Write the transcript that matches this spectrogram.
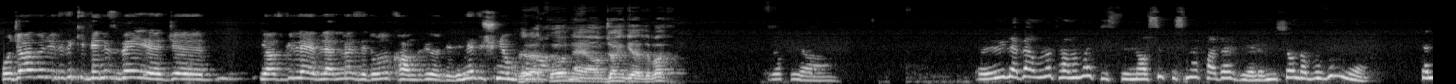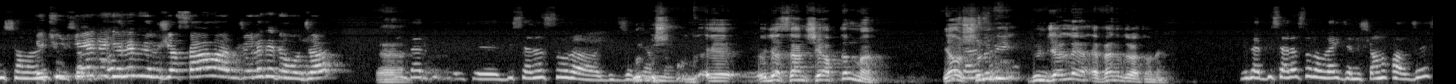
hoca az önce dedi ki Deniz Bey e, ce, Yazgül'le evlenmez dedi onu kandırıyor dedi. Ne düşünüyorsun bu konu Berat o hakkında? ne amcan geldi bak. Yok ya. Öyle ben onu tanımak istiyorum. Nasıl kısmet kadar diyelim. Nişan da bozulmuyor. Sen nişanlanınca E, Türkiye'ye de gelemiyormuş yasağı varmış öyle dedi hoca. He. Ben bir, bir sene sonra gideceğim Bu iş- e, öyle sen şey yaptın mı? Ya şunu bir güncelle efendim Gratone. Yine bir sene sonra oraya gideceğim. Nişanlı kalacağız.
